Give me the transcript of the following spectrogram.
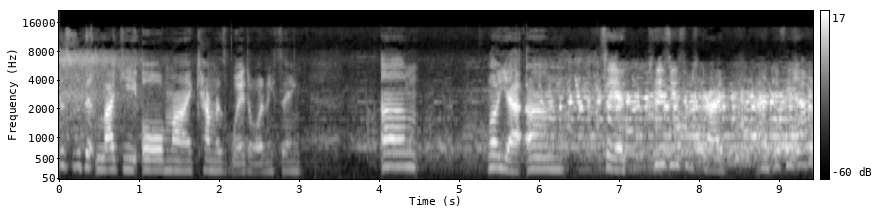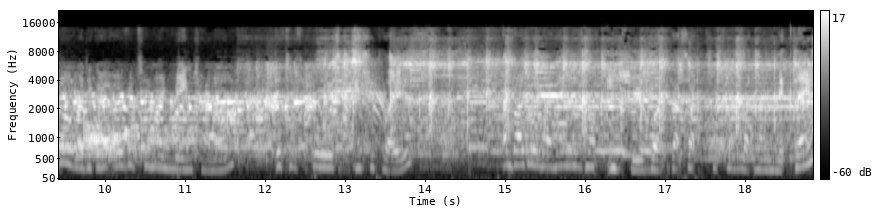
is a bit laggy or my camera's weird or anything. Um, well, yeah, um, so yeah, please do subscribe. And if you haven't already, go over to my main channel. It is called Ishu Plays. And by the way, my name is not Ishu, but that's actually kind of like my nickname.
